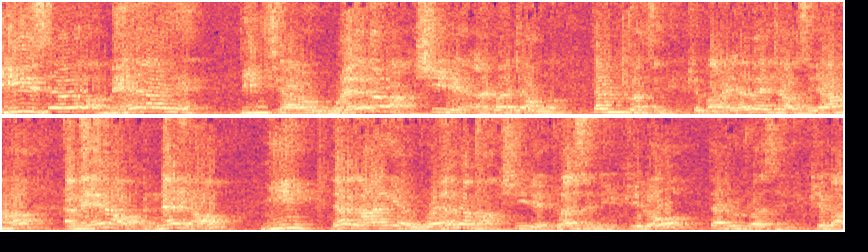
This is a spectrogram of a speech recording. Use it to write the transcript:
ဒီဆရာတို့အမေအောင်ရဲ့ဒီဆရာတို့ဝဲဘက်မှာရှိတဲ့အတွက်ကြောင့်တော့တတု dressing ဖြစ်ပါတယ်အဲ့ဒါကြောင့်ဆရာကအမေအောင်အနက်ရောင်ညီလက်လိုင်းရဲ့ဝဲဘက်မှာရှိတဲ့ dressing တွေဖြစ်လို့တတု dressing တွေဖြစ်ပါ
